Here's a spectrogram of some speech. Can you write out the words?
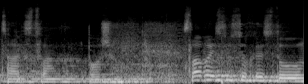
Царства Божого. Слава Ісусу Христу!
